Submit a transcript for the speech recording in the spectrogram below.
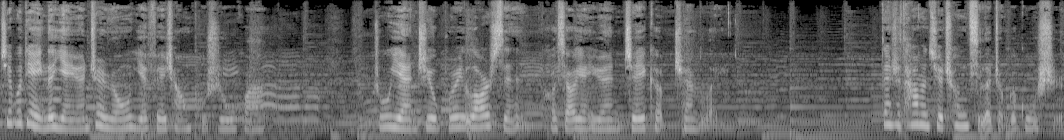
这部电影的演员阵容也非常朴实无华。主演只有 Brie Larson 和小演员 Jacob Tremblay，但是他们却撑起了整个故事，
